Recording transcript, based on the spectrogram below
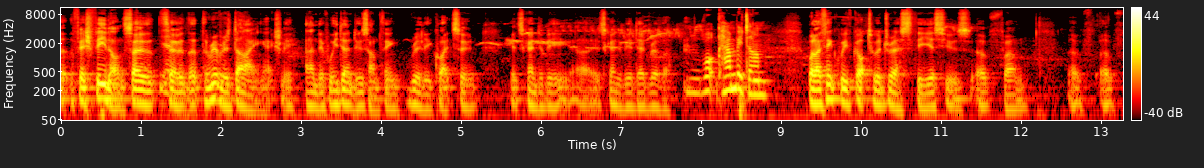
that the fish feed on. So Yeah. so the, the river is dying actually, and if we don't do something really quite soon, it's going to be uh, it's going to be a dead river. What can be done? Well, I think we've got to address the issues of, um, of, of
